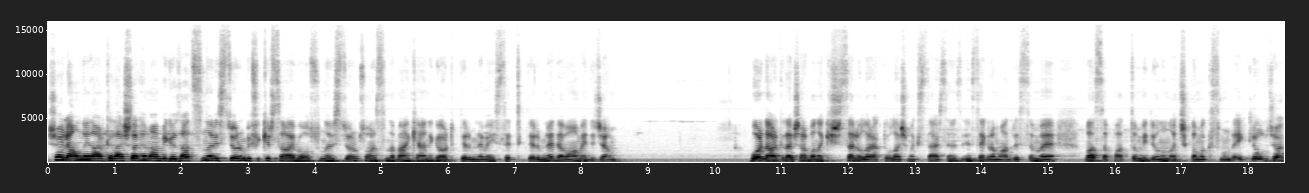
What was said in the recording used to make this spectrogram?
Şöyle anlayın arkadaşlar hemen bir göz atsınlar istiyorum. Bir fikir sahibi olsunlar istiyorum. Sonrasında ben kendi gördüklerimle ve hissettiklerimle devam edeceğim. Bu arada arkadaşlar bana kişisel olarak da ulaşmak isterseniz Instagram adresim ve WhatsApp hattım videonun açıklama kısmında ekli olacak.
